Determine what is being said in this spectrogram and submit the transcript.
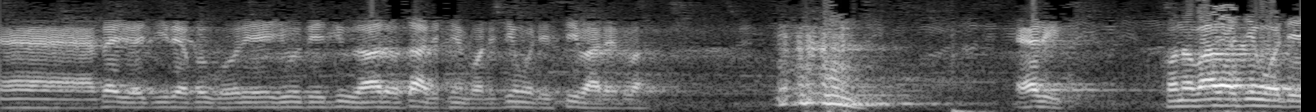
အဲအသက်ရွယ်ကြီးတဲ့ပုဂ္ဂိုလ်တွေယူသေးပြုတာတော့စသည်ဖြင့်ပေါ်နေကျင့်ဝတ်တွေရှိပါတယ်သူက အဲဒီခုနပါးသောကျင့်ဝတ်တွေ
